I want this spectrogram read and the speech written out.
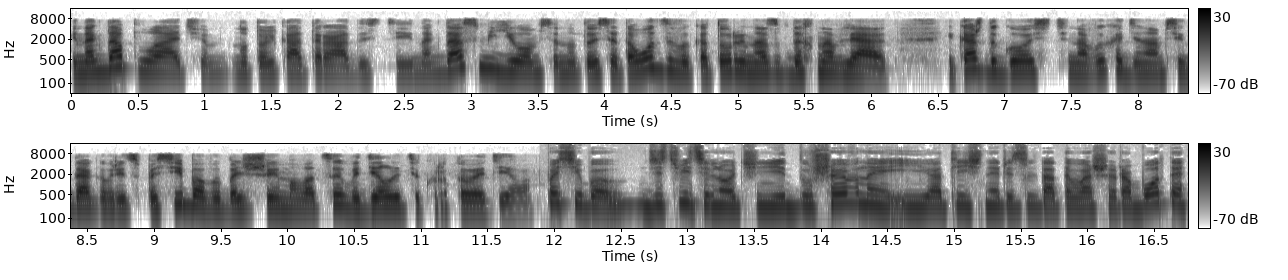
Иногда плачем, но только от радости, иногда смеемся, ну то есть это отзывы, которые нас вдохновляют. И каждый гость на выходе нам всегда говорит спасибо, вы большие молодцы, вы делаете крутое дело. Спасибо. Действительно очень душевные и отличные результаты вашей работы.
